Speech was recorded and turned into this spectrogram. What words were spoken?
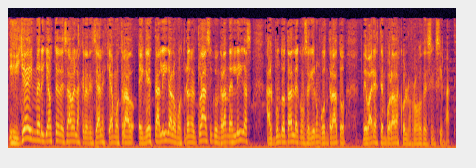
Y Jamer, ya ustedes saben las credenciales que ha mostrado en esta liga, lo mostró en el clásico, en grandes ligas, al punto tal de conseguir un contrato de varias temporadas con los Rojos de Cincinnati.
